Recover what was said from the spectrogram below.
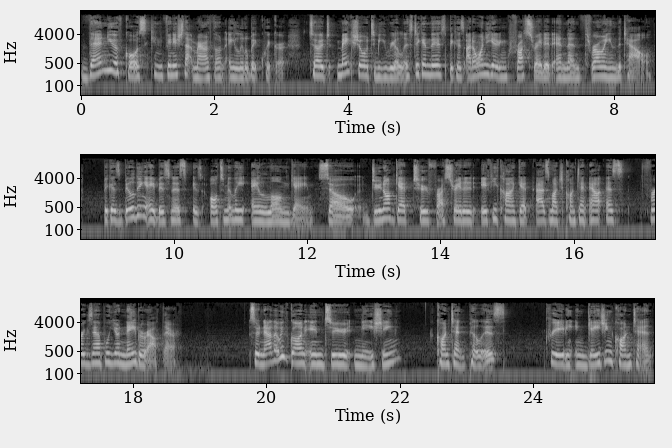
then you, of course, can finish that marathon a little bit quicker. So make sure to be realistic in this because I don't want you getting frustrated and then throwing in the towel. Because building a business is ultimately a long game. So do not get too frustrated if you can't get as much content out as, for example, your neighbor out there. So now that we've gone into niching, content pillars, creating engaging content,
